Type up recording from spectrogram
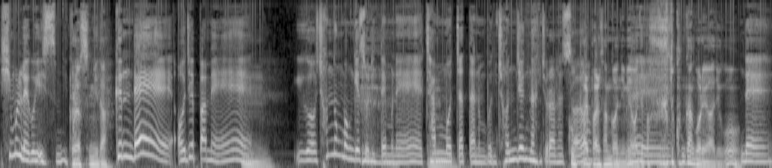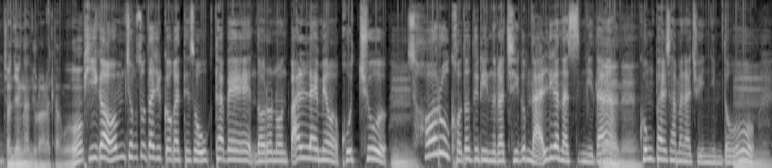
힘을 내고 있습니다. 그렇습니다. 근데 어젯밤에 음. 이거 천둥번개 소리 때문에 잠 못 잤다는 분 전쟁 난 줄 알았어요. 9883번님이 어제 네. 하도 쿵쾅거려가지고 네. 전쟁 난 줄 알았다고. 비가 엄청 쏟아질 것 같아서 옥탑에 널어놓은 빨래며 고추 음. 서로 걷어들이느라 지금 난리가 났습니다. 네네. 0831 주인님도 음.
